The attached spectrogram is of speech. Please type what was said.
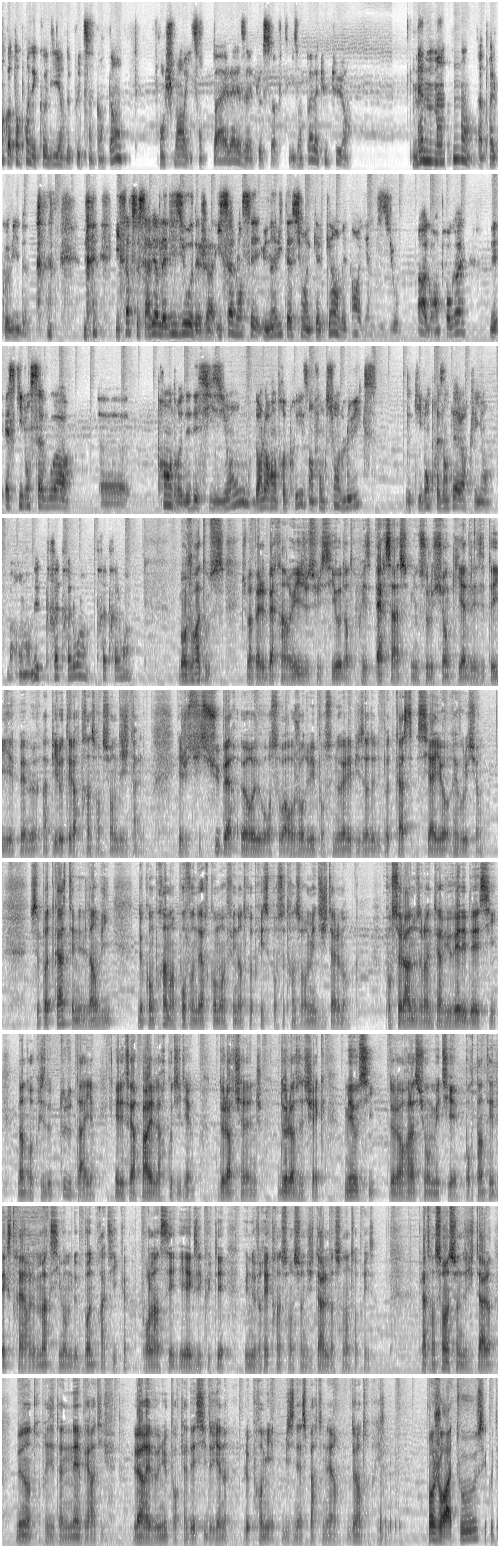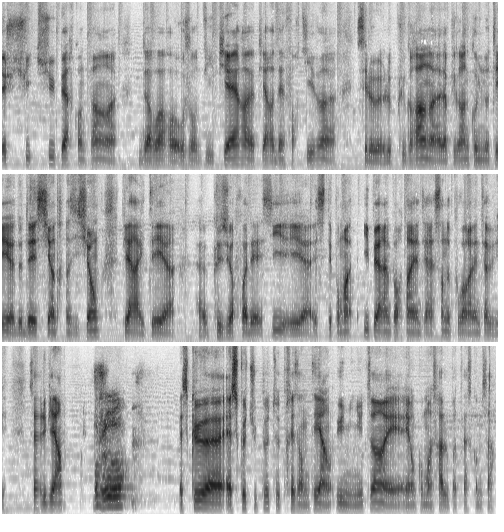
quand on prend des codires de plus de 50 ans, franchement, ils ne sont pas à l'aise avec le soft. Ils n'ont pas la culture. Même maintenant, après le Covid, ils savent se servir de la visio déjà. Ils savent lancer une invitation à quelqu'un en mettant un lien de visio. Ah, grand progrès. Mais est-ce qu'ils vont savoir euh, prendre des décisions dans leur entreprise en fonction de l'UX qu'ils vont présenter à leurs clients? Bah, On en est très très loin, très très loin. Bonjour à tous, je m'appelle Bertrand Ruiz, je suis le CEO de l'entreprise AirSAS, une solution qui aide les ETI et PME à piloter leur transformation digitale. Et je suis super heureux de vous recevoir aujourd'hui pour ce nouvel épisode du podcast CIO Révolution. Ce podcast est né de l'envie de comprendre en profondeur comment fait une entreprise pour se transformer digitalement pour cela, nous allons interviewer des DSI d'entreprises de toute taille et les faire parler de leur quotidien, de leurs challenges, de leurs échecs, mais aussi de leur relation au métier pour tenter d'extraire le maximum de bonnes pratiques pour lancer et exécuter une vraie transformation digitale dans son entreprise. La transformation digitale de notre entreprise est un impératif. L'heure est venue pour que la DSI devienne le premier business partenaire de l'entreprise. Bonjour à tous, écoutez, je suis super content euh, d'avoir euh, aujourd'hui Pierre, euh, Pierre d'Infortive. C'est le, plus grand, la plus grande communauté de DSI en transition. Pierre a été plusieurs fois DSI et, c'était pour moi hyper important et intéressant de pouvoir l'interviewer. Salut Pierre. Bonjour. Est-ce que, est que tu peux te présenter en une minute et on commencera le podcast comme ça?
